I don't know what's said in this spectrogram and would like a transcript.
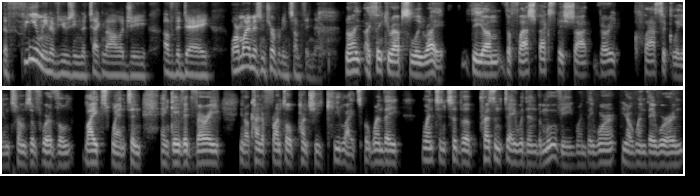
the feeling of using the technology of the day. Or am I misinterpreting something there? No, I, I think you're absolutely right. The um, the flashbacks they shot very classically in terms of where the lights went and and gave it very you know kind of frontal punchy key lights but when they went into the present day within the movie when they weren't, you know, when they were in,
